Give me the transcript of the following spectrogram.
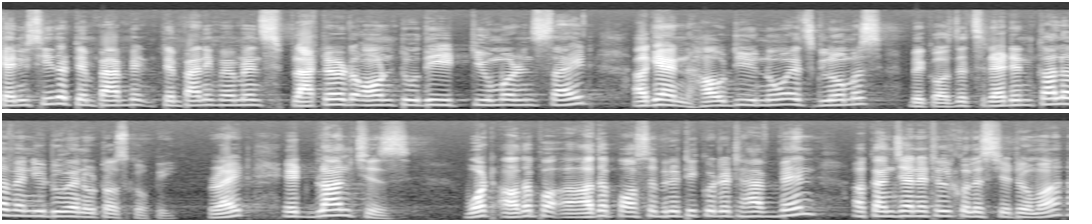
can you see the tympanic membrane splattered onto the tumor inside? Again, how do you know it's glomus? Because it's red in color when you do an otoscopy, right? It blanches. What other, po other possibility could it have been? A congenital cholesteatoma,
